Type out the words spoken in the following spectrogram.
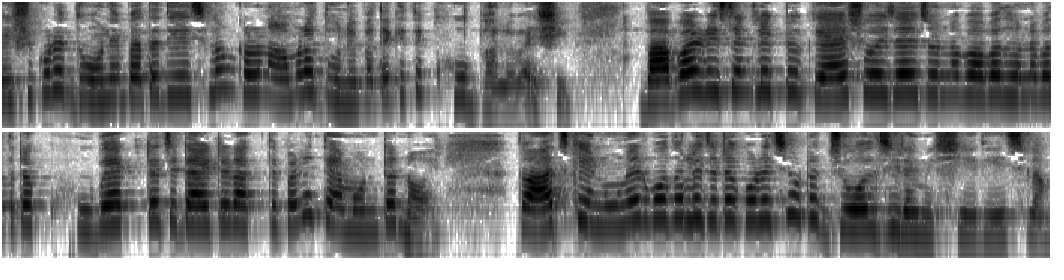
বেশি করে ধনে পাতা দিয়েছিলাম, কারণ আমরা ধনে পাতা খেতে খুব ভালোবাসি। বাবার রিসেন্টলি একটু গ্যাস হয়ে যায় জন্য বাবা ধনে পাতাটা খুব একটা যে ডায়েটে রাখতে পারে তেমনটা নয়। তো আজকে নুনের বদলে যেটা করেছি, ওটা জল জিরে মিশিয়ে দিয়েছিলাম।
